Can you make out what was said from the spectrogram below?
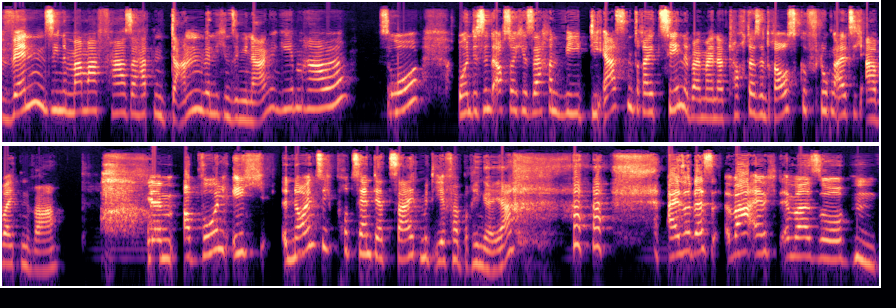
wenn sie eine Mama-Phase hatten, dann, wenn ich ein Seminar gegeben habe. So. Und es sind auch solche Sachen wie die ersten drei Zähne bei meiner Tochter sind rausgeflogen, als ich arbeiten war. Ähm, obwohl ich 90 Prozent der Zeit mit ihr verbringe, ja. also das war echt immer so. Hm.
